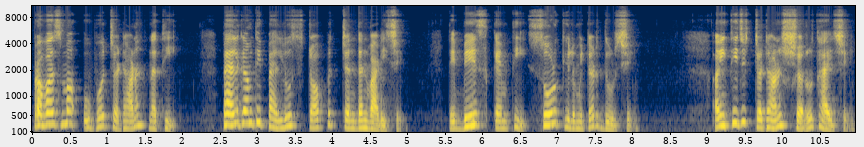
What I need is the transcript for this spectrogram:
પ્રવાસમાં ઊભો ચઢાણ નથી. પહેલગામથી પહેલું સ્ટોપ ચંદનવાડી છે. તે બેઝ કેમ્પથી સોળ કિલોમીટર દૂર છે. અહીંથી જ ચઢાણ શરૂ થાય છે.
